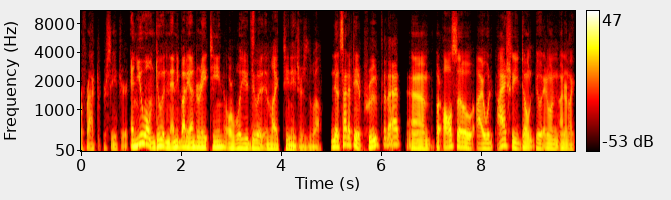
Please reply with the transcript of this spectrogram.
refractive procedure. And you won't do it in anybody under 18, or will you do it in like teenagers as well? No, it's not FDA approved for that. Um, but also, I would, I actually don't do it anyone under like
